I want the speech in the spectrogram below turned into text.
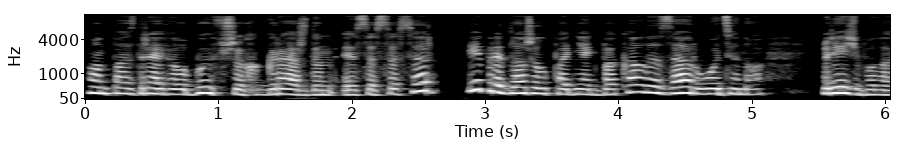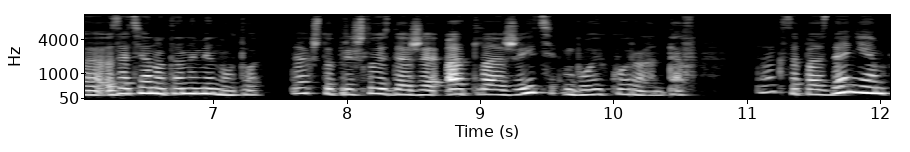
Он поздравил бывших граждан СССР и предложил поднять бокалы за родину. Речь была затянута на минуту, так что пришлось даже отложить бой курантов. Так с опозданием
